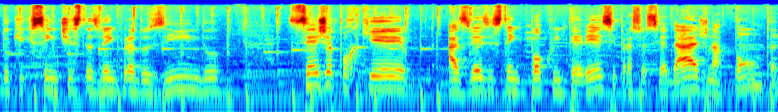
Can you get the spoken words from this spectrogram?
do que os cientistas vêm produzindo, seja porque às vezes tem pouco interesse para a sociedade na ponta,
